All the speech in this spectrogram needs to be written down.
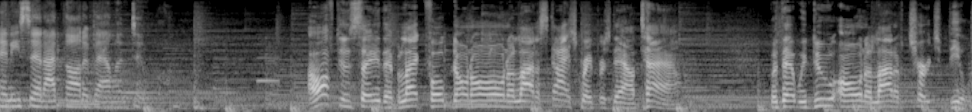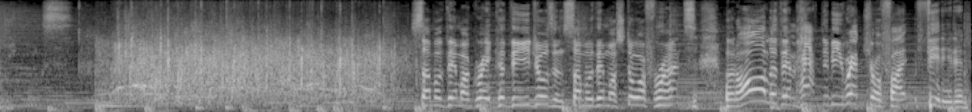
And he said, I thought of Allen Temple. I often say that black folk don't own a lot of skyscrapers downtown, but that we do own a lot of church buildings. Some of them are great cathedrals and some of them are storefronts, but all of them have to be retrofitted and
